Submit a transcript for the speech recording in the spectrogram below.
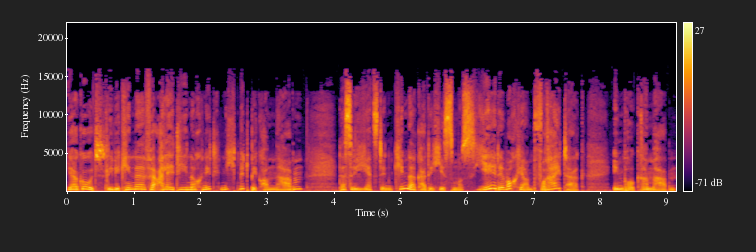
ja gut, liebe Kinder, für alle, die noch nicht, nicht mitbekommen haben, dass wir jetzt den Kinderkatechismus jede Woche am Freitag im Programm haben.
